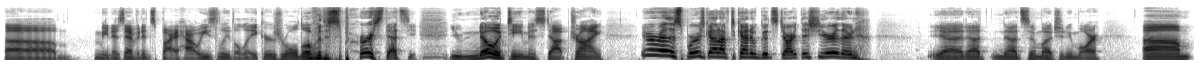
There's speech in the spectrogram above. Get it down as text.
Um, I mean, as evidenced by how easily the Lakers rolled over the Spurs. That's you know a team has stopped trying. You remember the Spurs got off to kind of a good start this year? They're yeah, not not so much anymore. Um,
